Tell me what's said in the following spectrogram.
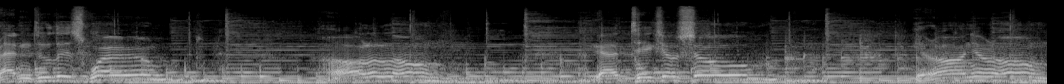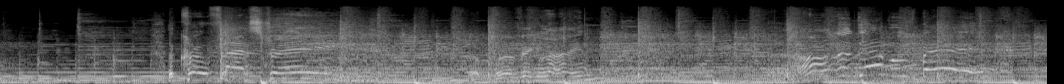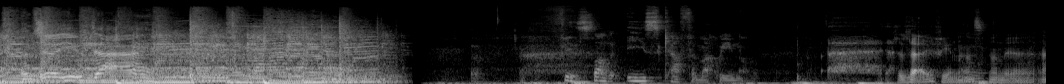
right into this world all alone. God takes your soul, you're on your own. The crow flies straight, a perfect line. On the devil's bed until you die. Finns det här iskaffemaskiner? Det lär ju finnas, men det... Ja.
